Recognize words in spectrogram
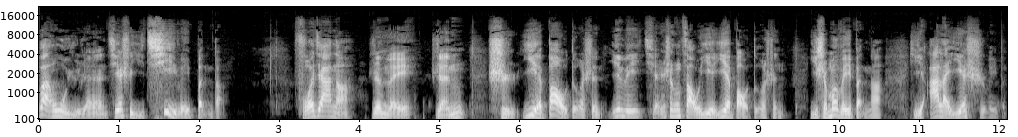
万物与人皆是以气为本的。佛家呢认为人是业报得身，因为前生造业，业报得身。以什么为本呢？以阿赖耶识为本。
